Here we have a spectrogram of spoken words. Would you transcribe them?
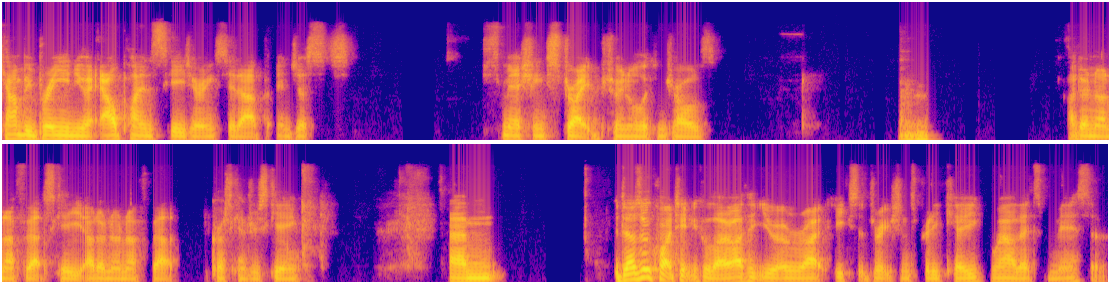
can't be bringing your alpine ski touring setup and just smashing straight between all the controls. Mm-hmm. I don't know enough about ski. I don't know enough about cross country skiing. Um, it does look quite technical though. I think you are right. Exit direction is pretty key. Wow, that's massive.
